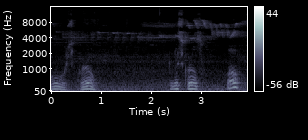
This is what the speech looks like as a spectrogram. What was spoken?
Ooh, squirrel. Look at the squirrels. Whoa! Oh.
